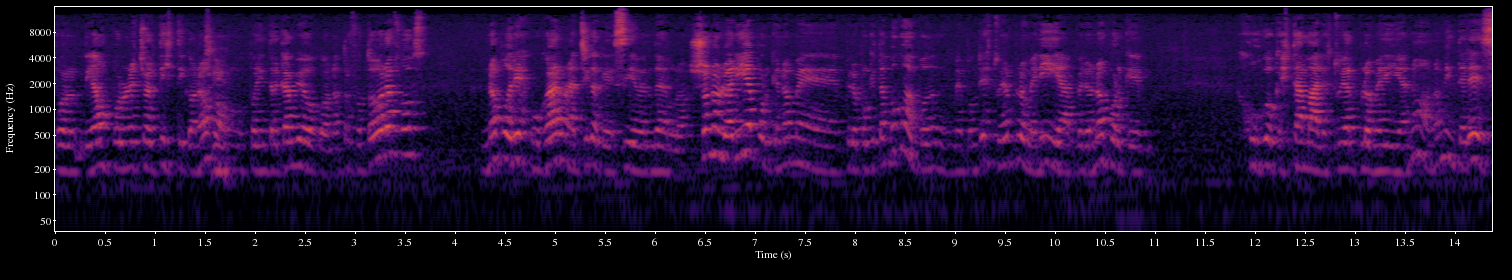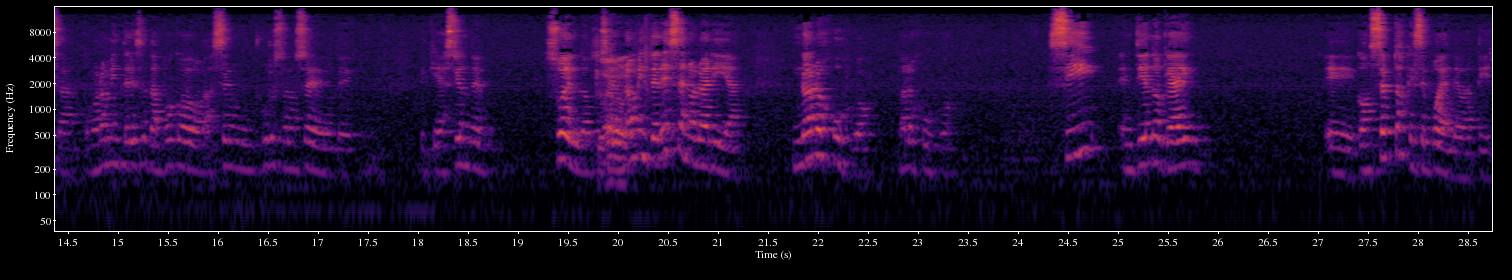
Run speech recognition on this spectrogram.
por, digamos, por un hecho artístico, ¿no? Sí. Por intercambio con otros fotógrafos. No podría juzgar a una chica que decide venderlo. Yo no lo haría porque no me. Pero porque tampoco me pondría a estudiar plomería, pero no porque juzgo que está mal estudiar plomería. No, no me interesa. Como no me interesa tampoco hacer un curso, no sé, de liquidación de sueldos. O sea, no me interesa, no lo haría. No lo juzgo, no lo juzgo. Sí entiendo que hay eh, conceptos que se pueden debatir,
